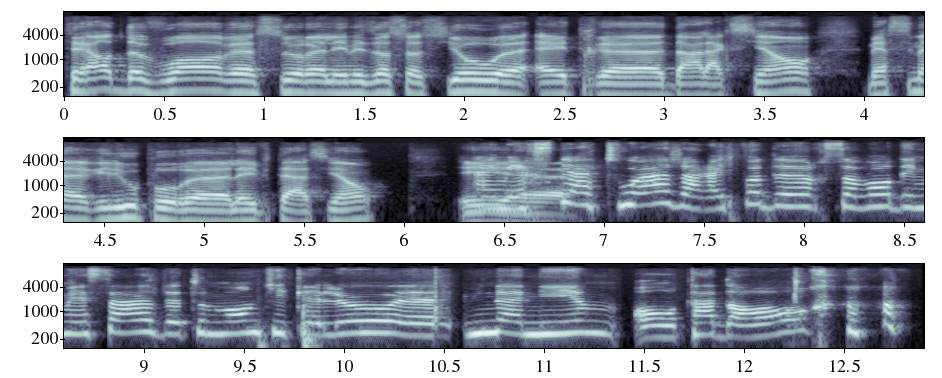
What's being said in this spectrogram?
Très hâte de voir euh, sur les médias sociaux être dans l'action. Merci Marie-Lou pour l'invitation. merci à toi. J'arrête pas de recevoir des messages de tout le monde qui était là, unanime. On t'adore.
